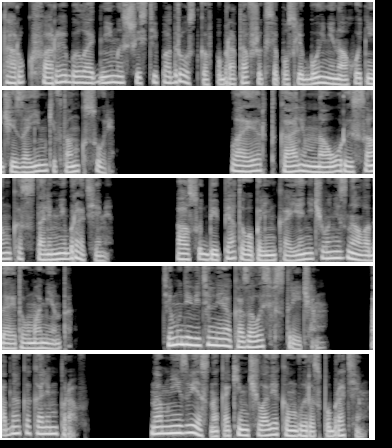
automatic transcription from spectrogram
Тарук Фаре был одним из шести подростков, побратавшихся после бойни на охотничьей заимке в Танксуре. Лаэрт, Калем, Наур и Санкас стали мне братьями. А о судьбе пятого паренька я ничего не знала до этого момента. Тем удивительнее оказалась встреча. Однако Калим прав. Нам неизвестно, каким человеком вырос побратим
